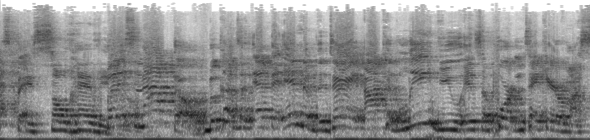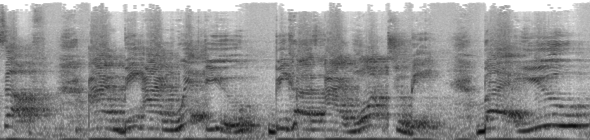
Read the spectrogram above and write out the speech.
aspect. It's so heavy. But it's not though, because at the end of the day, I could leave you and support and take care of myself. I'm be I'm with you because I want to be. But you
